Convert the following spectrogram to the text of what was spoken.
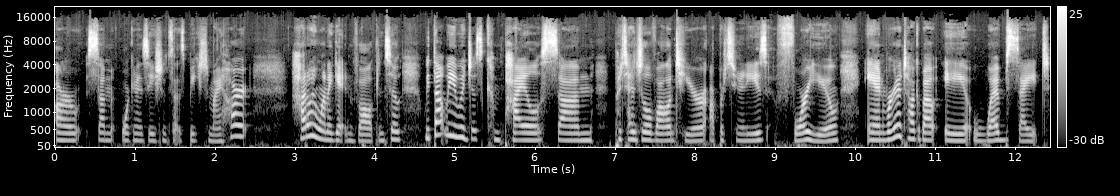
are some organizations that speak to my heart? How do I want to get involved? And so we thought we would just compile some potential volunteer opportunities for you. And we're going to talk about a website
